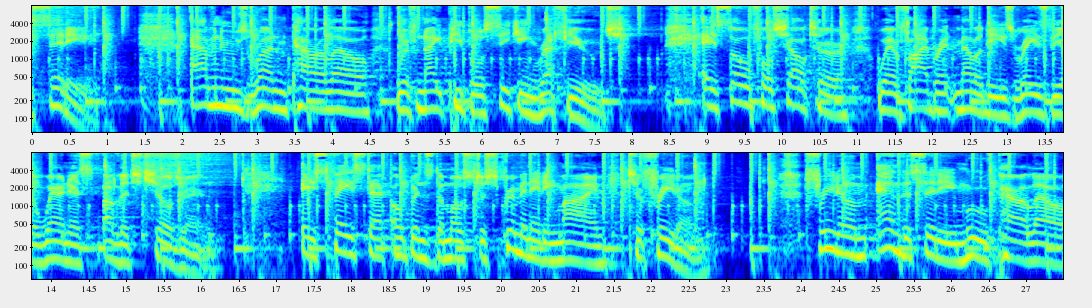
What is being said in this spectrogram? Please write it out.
city. Avenues run parallel with night people seeking refuge. A soulful shelter where vibrant melodies raise the awareness of its children. A space that opens the most discriminating mind to freedom. Freedom and the city move parallel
